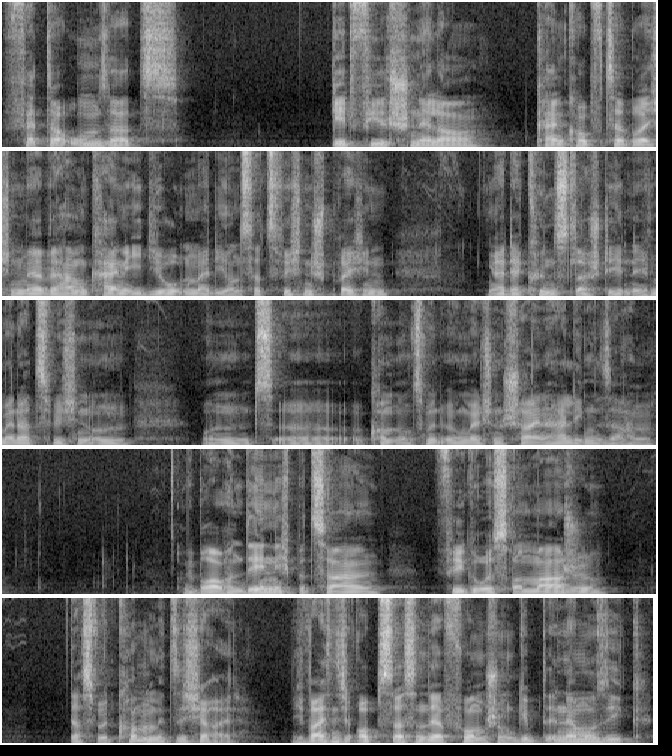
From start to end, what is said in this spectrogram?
fetter Umsatz, geht viel schneller, kein Kopfzerbrechen mehr, wir haben keine Idioten mehr, die uns dazwischen sprechen. Ja, der Künstler steht nicht mehr dazwischen und, und äh, kommt uns mit irgendwelchen scheinheiligen Sachen. Wir brauchen den nicht bezahlen, viel größere Marge. Das wird kommen, mit Sicherheit. Ich weiß nicht, ob es das in der Form schon gibt in der Musik,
